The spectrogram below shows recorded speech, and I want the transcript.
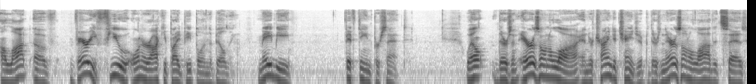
a lot of very few owner occupied people in the building, maybe 15%. Well, there's an Arizona law, and they're trying to change it, but there's an Arizona law that says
